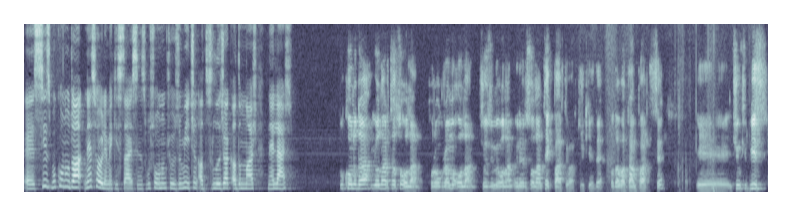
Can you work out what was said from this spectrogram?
Ee, siz bu konuda ne söylemek istersiniz? Bu sorunun çözümü için atılacak adımlar neler? Bu konuda yol haritası olan, programı olan, çözümü olan, önerisi olan tek parti var Türkiye'de. O da Vatan Partisi. E, çünkü biz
